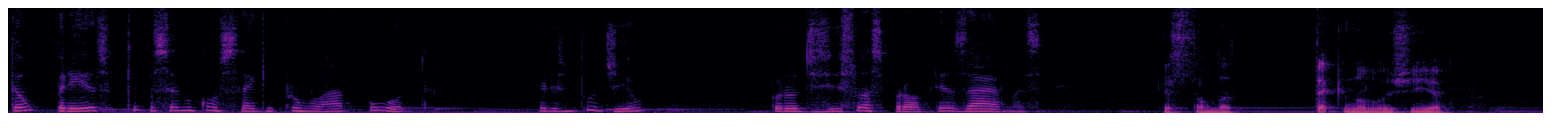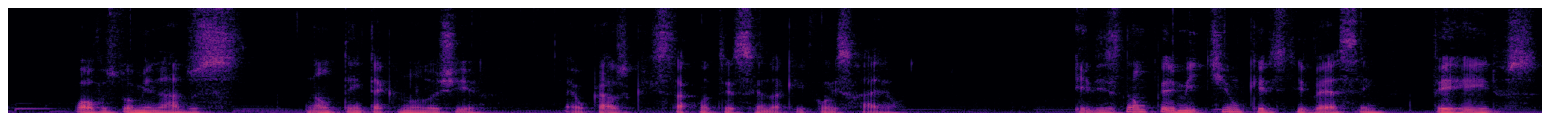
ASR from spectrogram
tão preso que você não consegue ir para um lado para o outro. Eles não podiam produzir suas próprias armas. Questão da tecnologia. Povos dominados não têm tecnologia. É o caso que está acontecendo aqui com Israel. Eles não permitiam que eles tivessem ferreiros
